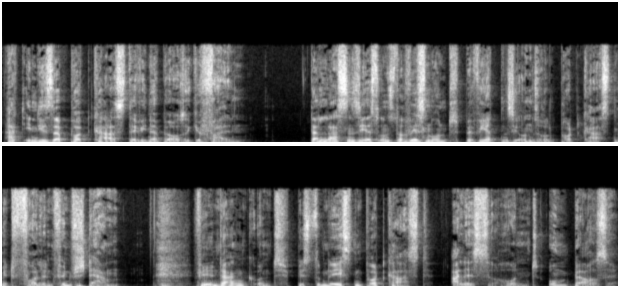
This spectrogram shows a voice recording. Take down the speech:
Hat Ihnen dieser Podcast der Wiener Börse gefallen? Dann lassen Sie es uns doch wissen und bewerten Sie unseren Podcast mit vollen fünf Sternen. Vielen Dank und bis zum nächsten Podcast. Alles rund um Börse.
